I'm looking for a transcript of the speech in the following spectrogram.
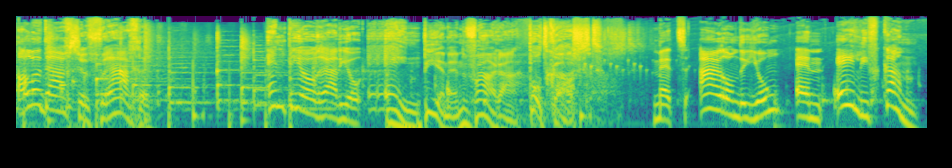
Alledaagse vragen. NPO Radio 1 BNN Vara podcast. met Aaron de Jong en Elif Kan.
